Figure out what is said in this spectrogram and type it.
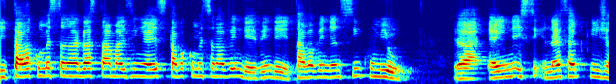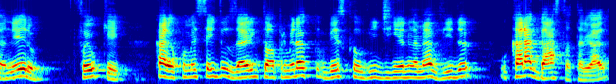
e tava começando a gastar mais em reais, tava começando a vender, vender. Tava vendendo 5 mil. Aí nesse, nessa época em janeiro, foi o quê? Cara, eu comecei do zero, então a primeira vez que eu vi dinheiro na minha vida, o cara gasta, tá ligado?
